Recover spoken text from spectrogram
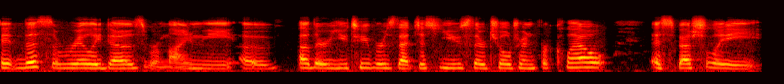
it this really does remind me of other YouTubers that just use their children for clout, especially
